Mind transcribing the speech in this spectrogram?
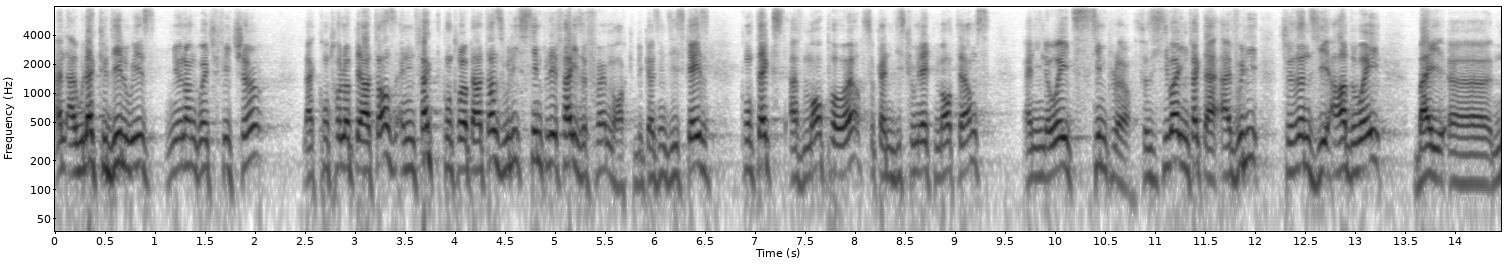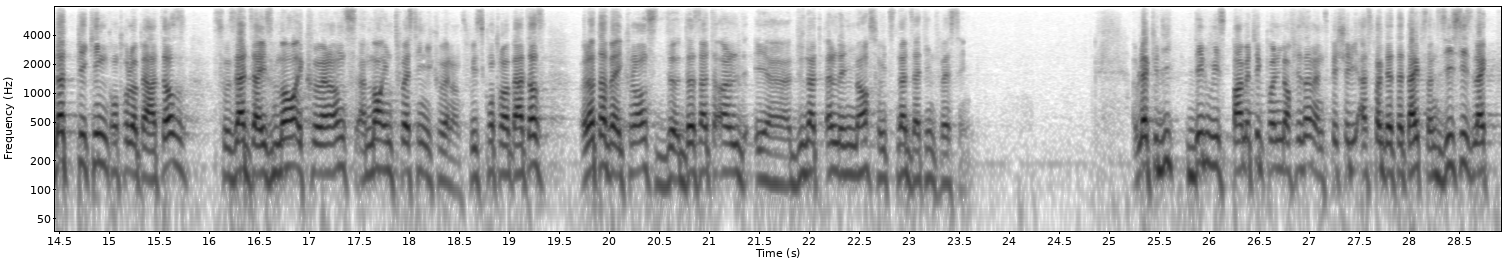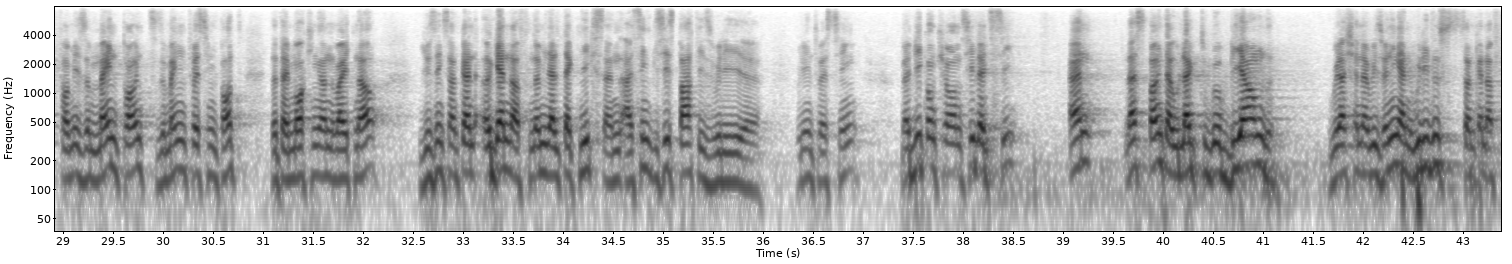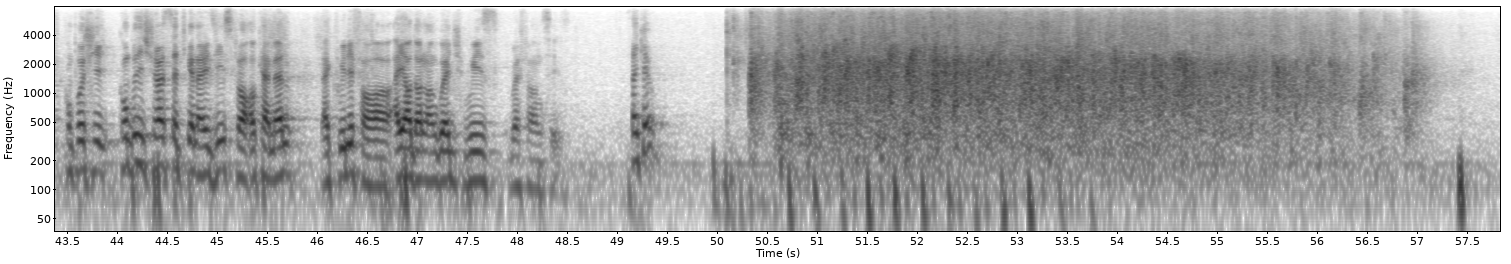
And I would like to deal with new language feature like control operators. And in fact, control operators really simplify the framework because in this case, context have more power, so can discriminate more terms. And in a way, it's simpler. So this is why, in fact, I, have really chosen the hard way by uh, not picking control operators so that there is more equivalence and more interesting equivalence. With control operators, a lot of equivalence do, does not hold, uh, do not hold anymore, so it's not that interesting. I would like to de deal with parametric polymorphism and especially abstract data types, and this is like, for me, the main point, the main interesting part that I'm working on right now, using some kind, again, of nominal techniques, and I think this part is really, uh, really interesting. Maybe concurrency, let's see. And last point, I would like to go beyond relational reasoning and really do some kind of compositional static analysis for OCaml, like really for higher order language with references. Thank you.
